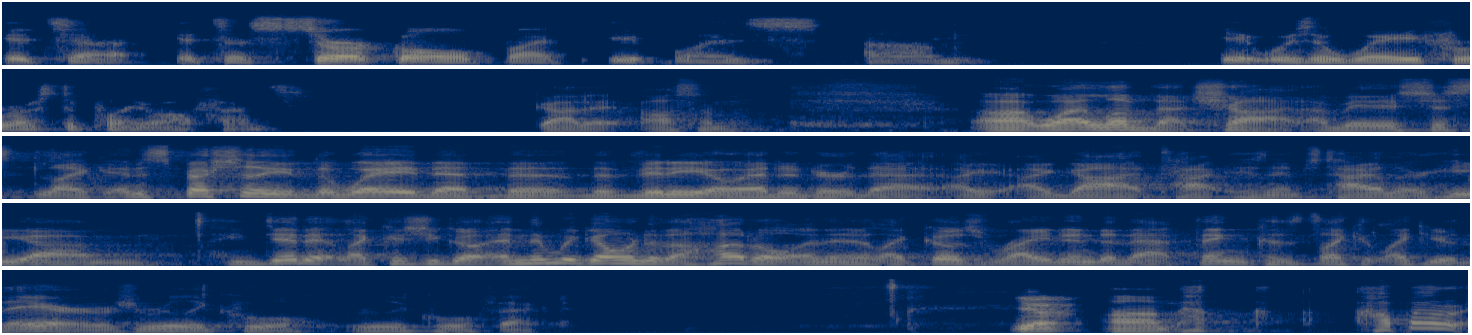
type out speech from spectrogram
it's a it's a circle, but it was um, it was a way for us to play offense. Got it. Awesome. Uh, well, I love that shot. I mean, it's just like, and especially the way that the the video editor that I, I got, his name's Tyler. He um he did it like because you go, and then we go into the huddle, and then it like goes right into that thing because it's like like you're there. It's really cool, really cool effect. Yep. Um, how about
